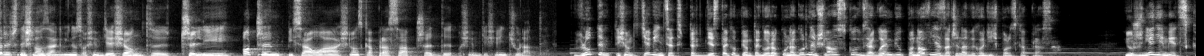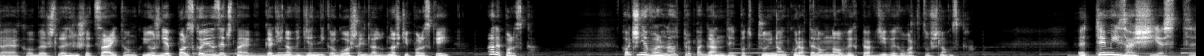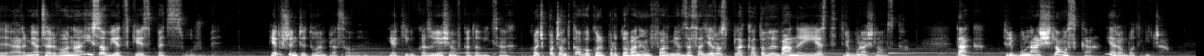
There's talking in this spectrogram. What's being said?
Historyczny Ślązak minus 80, y, czyli o czym pisała śląska prasa przed 80 laty. W lutym 1945 roku na Górnym Śląsku i w Zagłębiu ponownie zaczyna wychodzić polska prasa. Już nie niemiecka jak Oberschlesische Zeitung, już nie polskojęzyczna jak gadzinowy dziennik ogłoszeń dla ludności polskiej, ale polska. Choć nie wolna od propagandy pod czujną kuratelą nowych, prawdziwych władców Śląska. Tymi zaś jest Armia Czerwona i sowieckie specsłużby. Pierwszym tytułem prasowym, jaki ukazuje się w Katowicach, choć początkowo kolportowanym w formie w zasadzie rozplakatowywanej, jest Trybuna Śląska. Tak, Trybuna Śląska, nie robotnicza.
